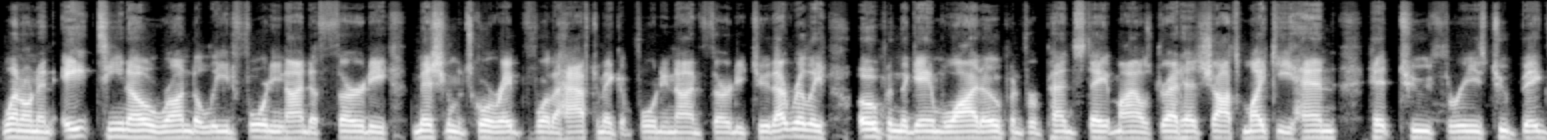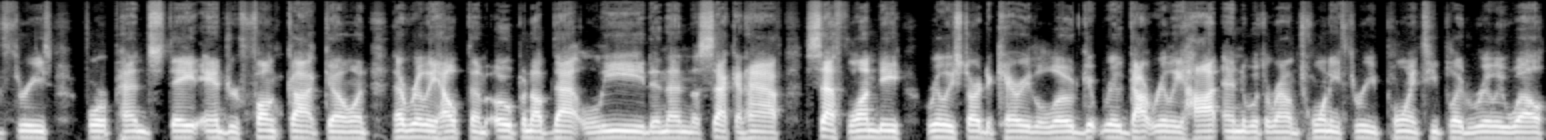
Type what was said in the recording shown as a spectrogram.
went on an 18 0 run to lead 49 to 30. Michigan would score right before the half to make it 49 32. That really opened the game wide open for Penn State. Myles Dread hit shots. Mikey Henn hit two threes, two big threes for Penn State. Andrew Funk got going. That really helped them open up that lead. And then the second half, Seth Lundy really started to carry the load, get really got really hot, ended with around 23 points. He played really well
